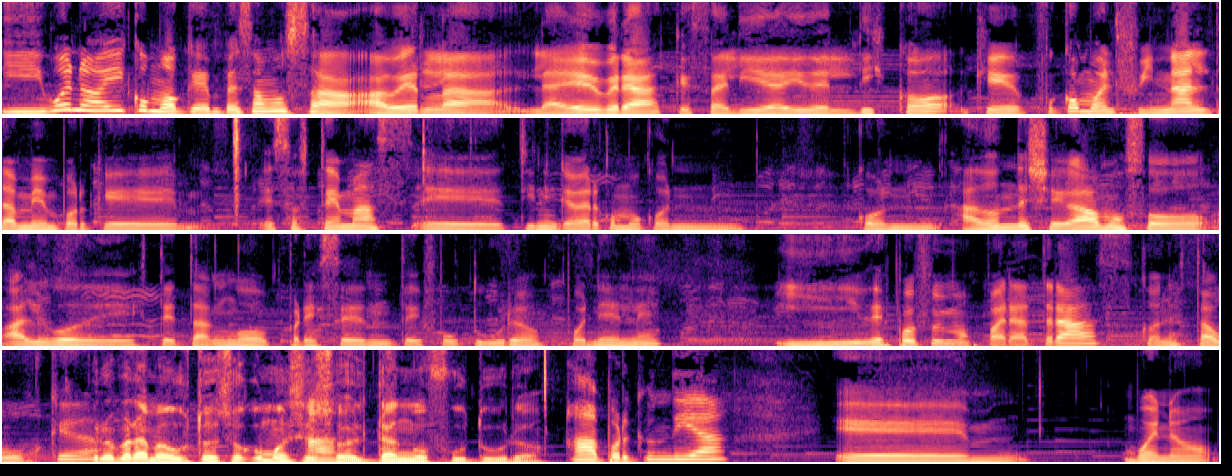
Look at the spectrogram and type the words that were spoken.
Y bueno, ahí como que empezamos a, a ver la, la hebra que salía ahí del disco, que fue como el final también, porque esos temas eh, tienen que ver como con, con a dónde llegamos o algo de este tango presente, futuro, ponele. Y después fuimos para atrás con esta búsqueda. Pero para me gustó eso, ¿cómo es eso Ah. del tango futuro? Ah, porque un día, eh, bueno,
